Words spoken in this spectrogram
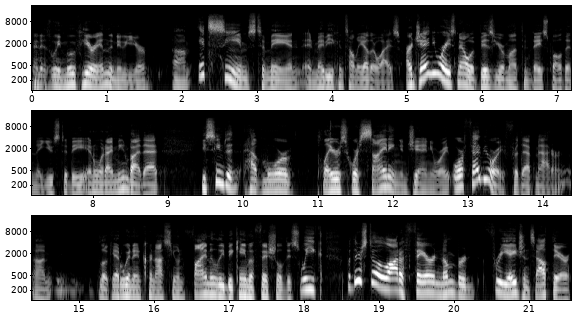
And as we move here in the new year, um, it seems to me, and, and maybe you can tell me otherwise, our January is now a busier month in baseball than they used to be. And what I mean by that you seem to have more players who are signing in January or February, for that matter. Um, look, Edwin Encarnacion finally became official this week, but there's still a lot of fair numbered free agents out there,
